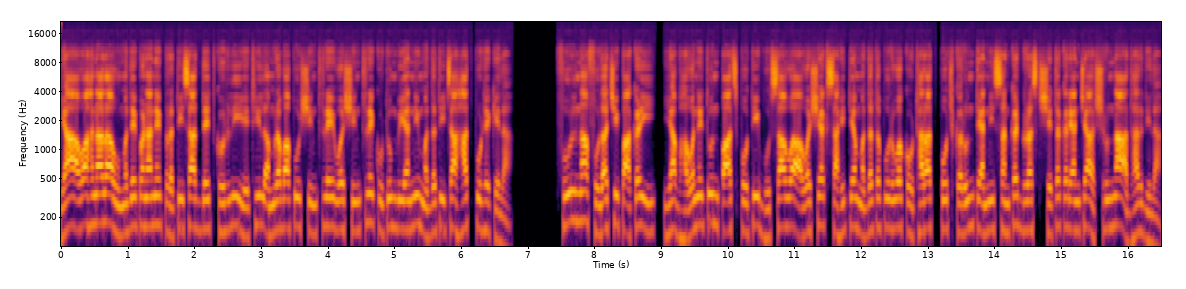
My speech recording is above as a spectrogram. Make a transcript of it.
या आवाहनाला उमदेपणाने प्रतिसाद देत कुर्ली येथील अमरबापू शिंत्रे व शिंत्रे कुटुंबियांनी मदतीचा हात पुढे केला. फुल ना फुलाची पाकळी या भावनेतून पाच पोती भुसा व आवश्यक साहित्य मदतपूर्व कोठारात पोच करून त्यांनी संकटग्रस्त शेतकऱ्यांच्या अश्रूंना आधार दिला.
